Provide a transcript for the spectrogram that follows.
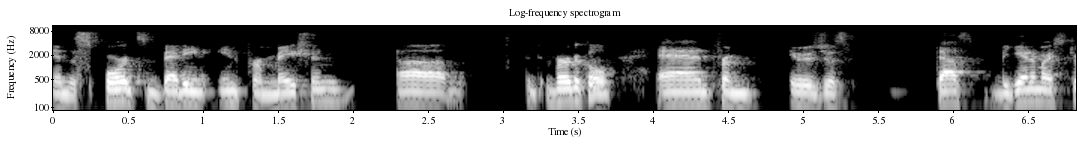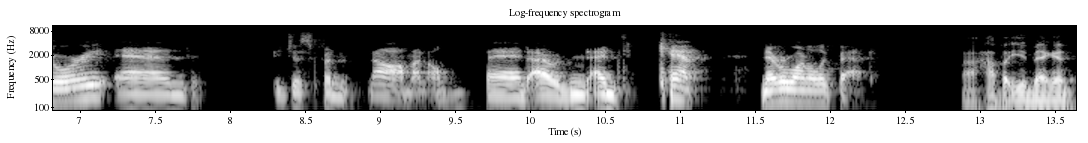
in the sports betting information uh, vertical, and from it was just that's beginning of my story, and it's just phenomenal. And I would I can't never want to look back. Uh, how about you, Megan?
